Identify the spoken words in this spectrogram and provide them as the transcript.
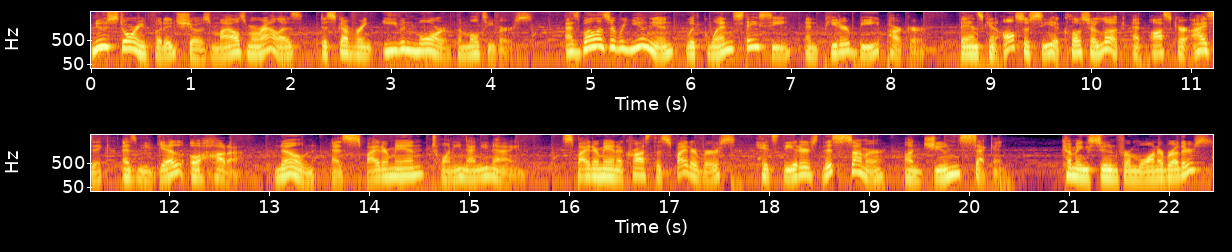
New story footage shows Miles Morales discovering even more of the multiverse, as well as a reunion with Gwen Stacy and Peter B. Parker. Fans can also see a closer look at Oscar Isaac as Miguel O'Hara, known as Spider Man 2099. Spider Man Across the Spider Verse hits theaters this summer on June 2nd. Coming soon from Warner Brothers,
